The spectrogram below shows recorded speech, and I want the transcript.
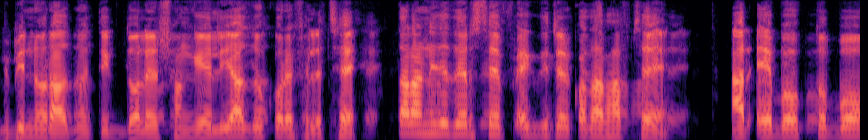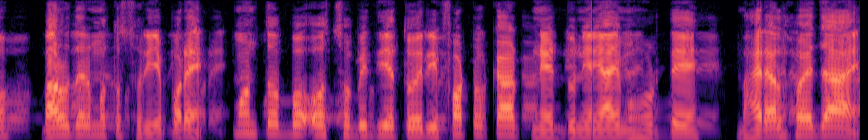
বিভিন্ন রাজনৈতিক দলের সঙ্গে লিয়াজু করে ফেলেছে। তারা নিজেদের সেফ এক্সিটের কথা ভাবছে। আর এ বক্তব্য বারুদের মতো ছড়িয়ে পড়ে। মন্তব্য ও ছবি দিয়ে তৈরি ফটোকার্ড নেট দুনিয়ায় মুহূর্তে ভাইরাল হয়ে যায়।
